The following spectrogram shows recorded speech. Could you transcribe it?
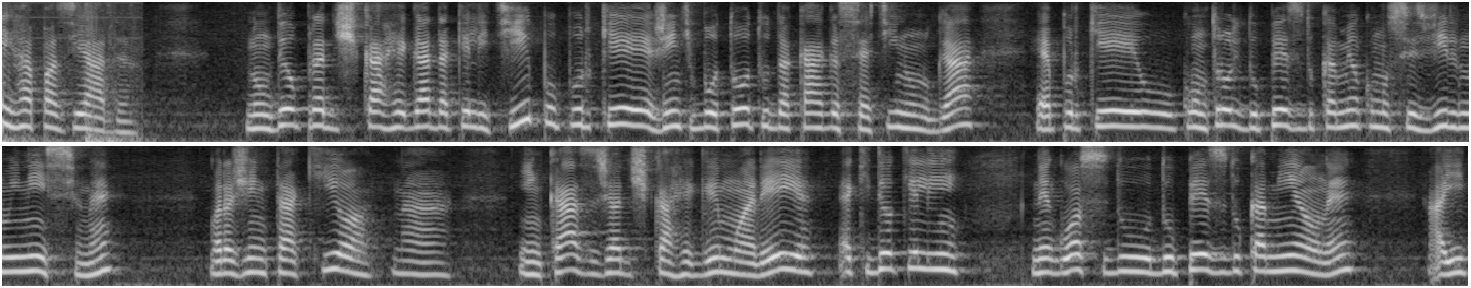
Aí, rapaziada. Não deu para descarregar daquele tipo porque a gente botou toda a carga certinho no lugar. É porque o controle do peso do caminhão, como vocês viram no início, né? Agora a gente tá aqui, ó, na, em casa, já descarreguemos areia. É que deu aquele negócio do, do peso do caminhão, né? Aí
